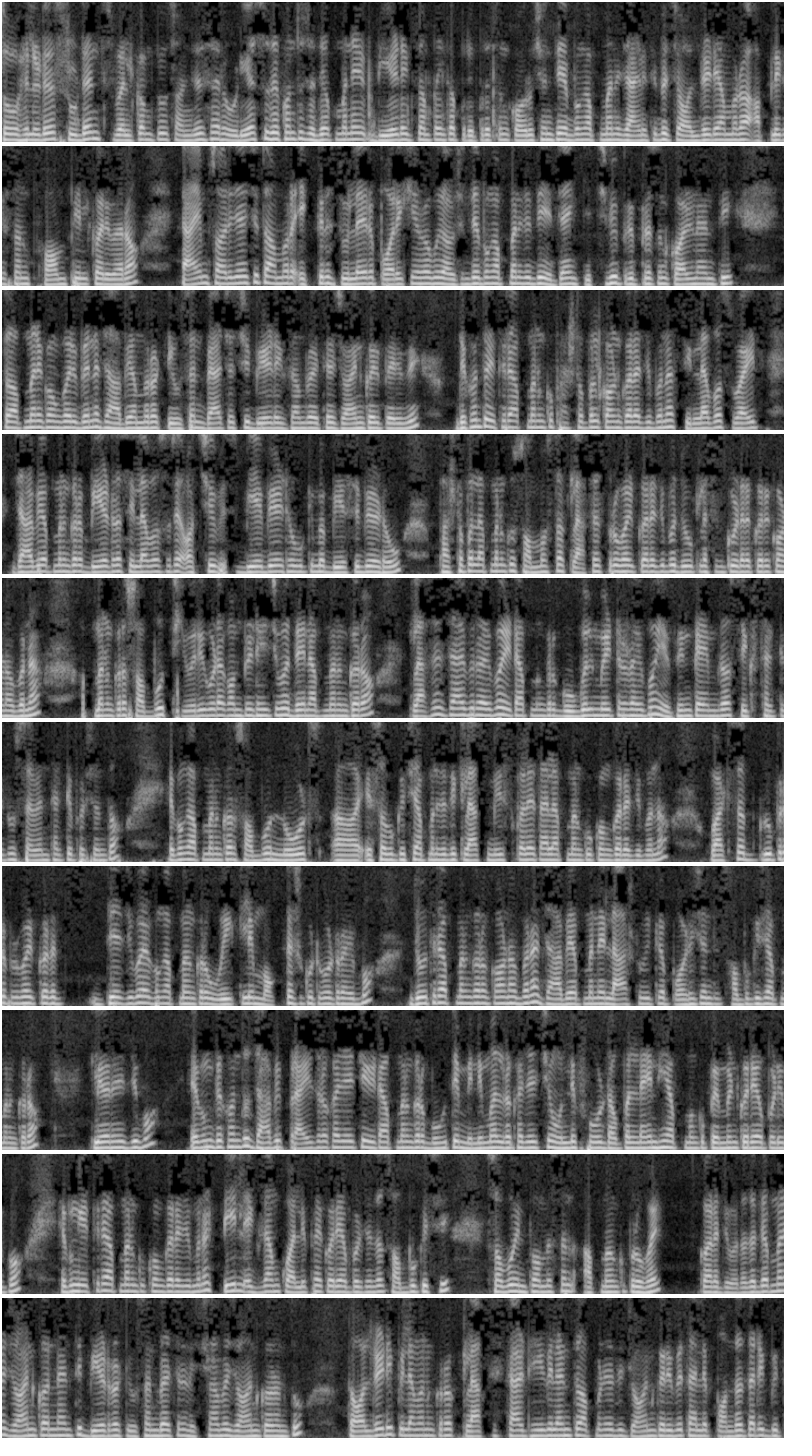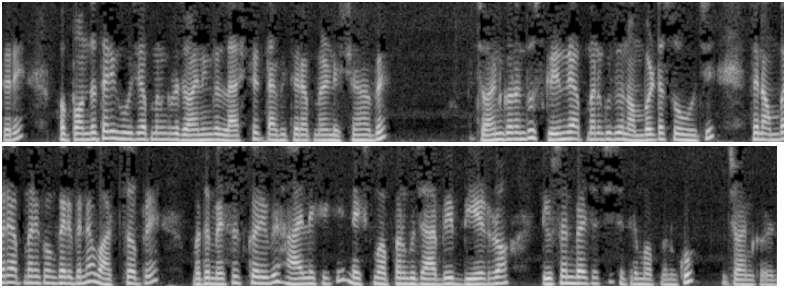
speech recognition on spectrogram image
so hello dear students welcome to Sanjay sir Odia so देखो जदि आप BEd exam का प्रिपरेसन करूँ आप जानते हैं ऑलरेडी आम आप्लिकेसन फर्म फिल कर ଟାଇମ୍ ସରିଯାଇଛି ତ ଆମର ଏକତିରିଶ ଜୁଲାଇରେ ପରୀକ୍ଷା ହେବାକୁ ଯାଉଛନ୍ତି ଏବଂ ଆପଣମାନେ ଯଦି ଏଯାଏଁ କିଛି ବି ପ୍ରିପାରେସନ୍ କରିନାହାନ୍ତି ତ ଆପଣମାନେ କ'ଣ କରିବେ ନା ଯାହା ବି ଆମର ଟ୍ୟୁସନ୍ ବ୍ୟାଚ୍ ଅଛି ବି ଏଡ଼୍ ଏକ୍ଜାମ୍ର ଏଥିରେ ଜଏନ୍ କରିପାରିବେ ଦେଖନ୍ତୁ ଏଥିରେ ଆପଣମାନଙ୍କୁ ଫାର୍ଷ୍ଟ ଅଫ୍ ଅଲ୍ କ'ଣ କରାଯିବ ନା ସିଲାବସ୍ ୱାଇଜ୍ ଯାହା ବି ଆପଣଙ୍କର ବି ଏଡ଼୍ର ସିଲାବସ୍ରେ ଅଛି ବି ଏ ବି ଏଡ଼୍ ହେଉ କିମ୍ବା B S C B Ed ହେଉ ଫାର୍ଷ୍ଟ ଅଫ୍ ଅଲ୍ ଆପଣଙ୍କୁ ସମସ୍ତ କ୍ଲାସେସ୍ ପ୍ରୋଭାଇଡ଼ କରାଯିବ ଯେଉଁ କ୍ଲାସେସ୍ ଗୁଡ଼ାକରେ କ'ଣ ହେବ ନା ଆପଣଙ୍କର ସବୁ ଥିଓରି ଗୁଡ଼ା କମ୍ପ୍ଲିଟ୍ ହେଇଯିବ ଦେନ୍ ଆପଣଙ୍କର କ୍ଲାସେସ୍ ଯାହା ବି ରହିବ ଏଇଟା ଆପଣଙ୍କର ଗୁଗୁଲ୍ ମିଟ୍ରେ ରହିବ evening ଟାଇମ୍ର six thirty to seven seven thirty পর্যন্ত এবং আপনার সবু নোটস এসব কিছু আপনার যদি ক্লাস মিস কলে তাহলে আপনার কম করা যাব না হোয়াটসঅ্যাপ গ্রুপে প্রোভাইড করে দিয়ে যাব এবং আপনার উইকলি মক টেস্ট গোটে গোটে রহব ଯେଉଁଥିରେ ଆପଣଙ୍କର କ'ଣ ହେବ ନା ଯାହା ବି ଆପଣମାନେ ଲାଷ୍ଟ ୱିକ୍ରେ ପଢ଼ିଛନ୍ତି ସବୁକିଛି ଆପଣଙ୍କର କ୍ଲିଅର୍ ହେଇଯିବ ଏବଂ ଦେଖନ୍ତୁ ଯାହା ବି ପ୍ରାଇସ୍ ରଖାଯାଇଛି ଏଇଟା ଆପଣଙ୍କର ବହୁତ ହି ମିନିମାଲ୍ ରଖାଯାଇଛି ଓନ୍ଲି ଫୋର୍ ଡବଲ୍ ନାଇନ୍ ହିଁ ଆପଣଙ୍କୁ ପେମେଣ୍ଟ କରିବାକୁ ପଡ଼ିବ ଏବଂ ଏଥିରେ ଆପଣଙ୍କୁ କ'ଣ କରାଯିବ ନା ଟିଲ୍ ଏକ୍ଜାମ୍ କ୍ୱାଲିଫାଏ କରିବା ପର୍ଯ୍ୟନ୍ତ ସବୁକିଛି ସବୁ ଇନଫର୍ମେସନ୍ ଆପଣଙ୍କୁ ପ୍ରୋଭାଇଡ଼ କରାଯିବ ତ ଯଦି ଆପଣମାନେ ଜଏନ୍ କରିନାହାନ୍ତି ବିଏଡ଼୍ର ଟ୍ୟୁସନ୍ ବ୍ୟାଚ୍ରେ ନିଶ୍ଚୟ ଭାବେ ଜଏନ୍ କରନ୍ତୁ ତ ଅଲରେଡ଼ି ପିଲାମାନଙ୍କର କ୍ଲାସେସ୍ ଷ୍ଟାର୍ଟ ହେଇଗଲାଣି ତ ଆପଣ ଯଦି ଜଏନ୍ କରିବେ ତାହେଲେ ପନ୍ଦର ତାରିଖ ଭିତରେ ଓ ପନ୍ଦର ତାରିଖ ହେଉଛି ଆପଣଙ୍କର ଜଏନିଂର ଲାଷ୍ଟ ଡେଟ୍ ତା ଭିତରେ ଆପଣମାନେ ନିଶ୍ଚୟ ଭାବେ ଜଏନ୍ କରନ୍ତୁ ସ୍କ୍ରିନ୍ରେ ଆପଣଙ୍କୁ ଯେଉଁ ନମ୍ବରଟା ଶୋ ହେଉଛି ସେ ନମ୍ବରରେ ଆପଣମାନେ କ'ଣ କରିବେ ନା ହ୍ୱାଟ୍ସଅପ୍ରେ ମୋତେ ମେସେଜ୍ କରିବେ ହାଏ ଲେଖିକି ନେକ୍ସଟ ମୁଁ ଆପଣଙ୍କୁ ଯାହା ବି ବିଏଡ଼୍ର ଟ୍ୟୁସନ୍ ବ୍ୟାଚ୍ ଅଛି ସେଥିରେ ମୁଁ ଆପଣଙ୍କୁ ଜଏନ୍ କରିଦେବି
